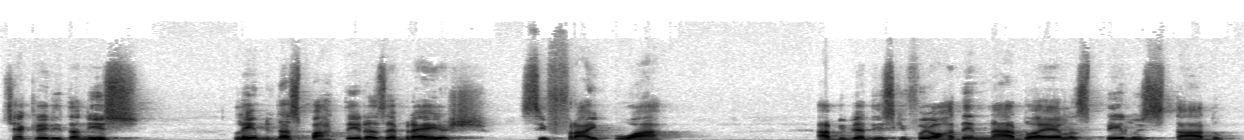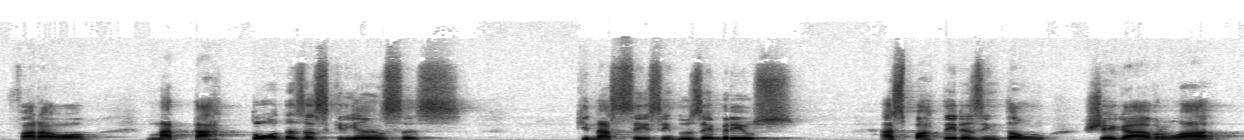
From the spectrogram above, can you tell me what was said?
Você acredita nisso? Lembre das parteiras hebreias, Sifra e Puá. A Bíblia diz que foi ordenado a elas pelo Estado, Faraó, matar todas as crianças que nascessem dos hebreus. As parteiras então chegavam lá,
